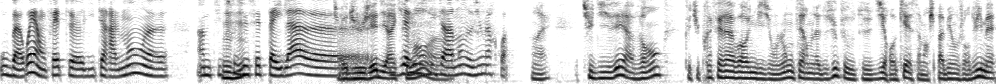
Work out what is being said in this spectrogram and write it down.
où bah ouais, en fait, euh, littéralement, euh, un petit truc Mhm. de cette taille-là euh, Tu vas jugé directement, dirige littéralement nos humeurs, quoi. Ouais. Tu disais avant que tu préférais avoir une vision long terme là-dessus plutôt que de te dire ok ça marche pas bien aujourd'hui mais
